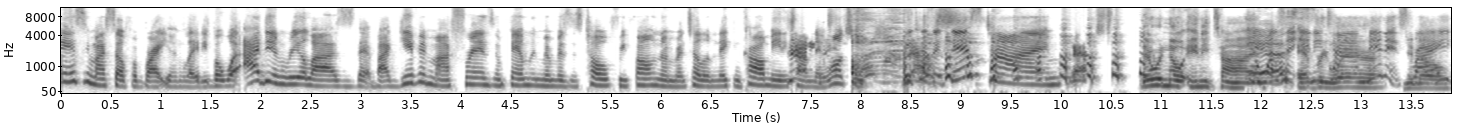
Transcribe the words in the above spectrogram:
fancy myself a bright young lady, but what I didn't realize is that by giving my friends and family members this toll free phone number and tell them they can call me anytime they want to, because at this time There were no anytime. it wasn't everywhere, anytime minutes, you know. right?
